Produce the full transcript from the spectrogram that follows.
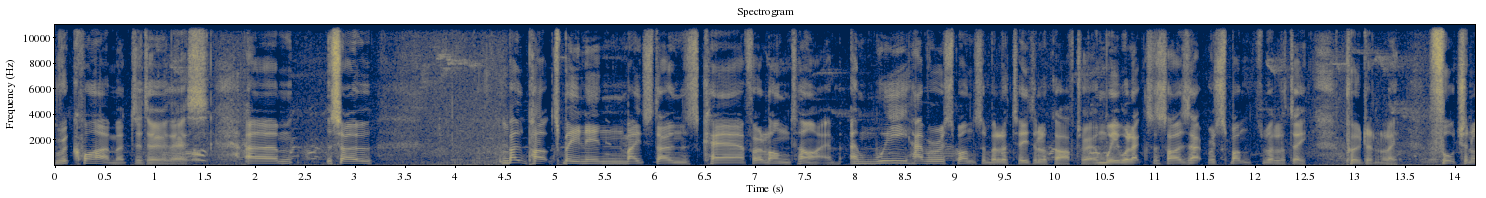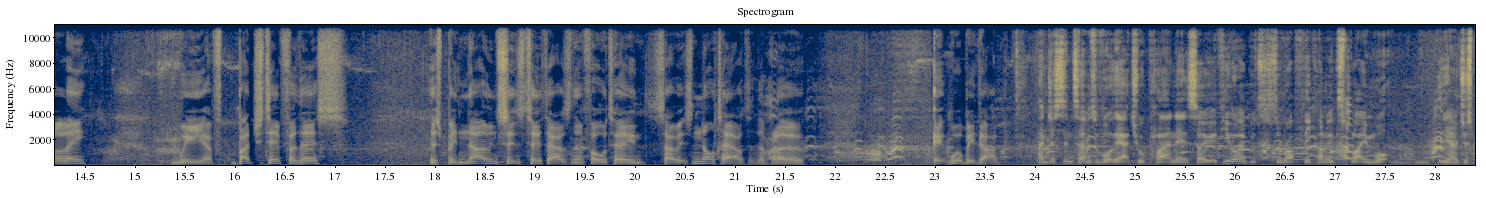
requirement to do this. Um, so Mote Park's been in Maidstone's care for a long time, and we have a responsibility to look after it, and we will exercise that responsibility prudently. Fortunately, we have budgeted for this. It's been known since 2014, so it's not out of the blue. It will be done. And just in terms of what the actual plan is, so if you're able to roughly kind of explain what, you know, just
